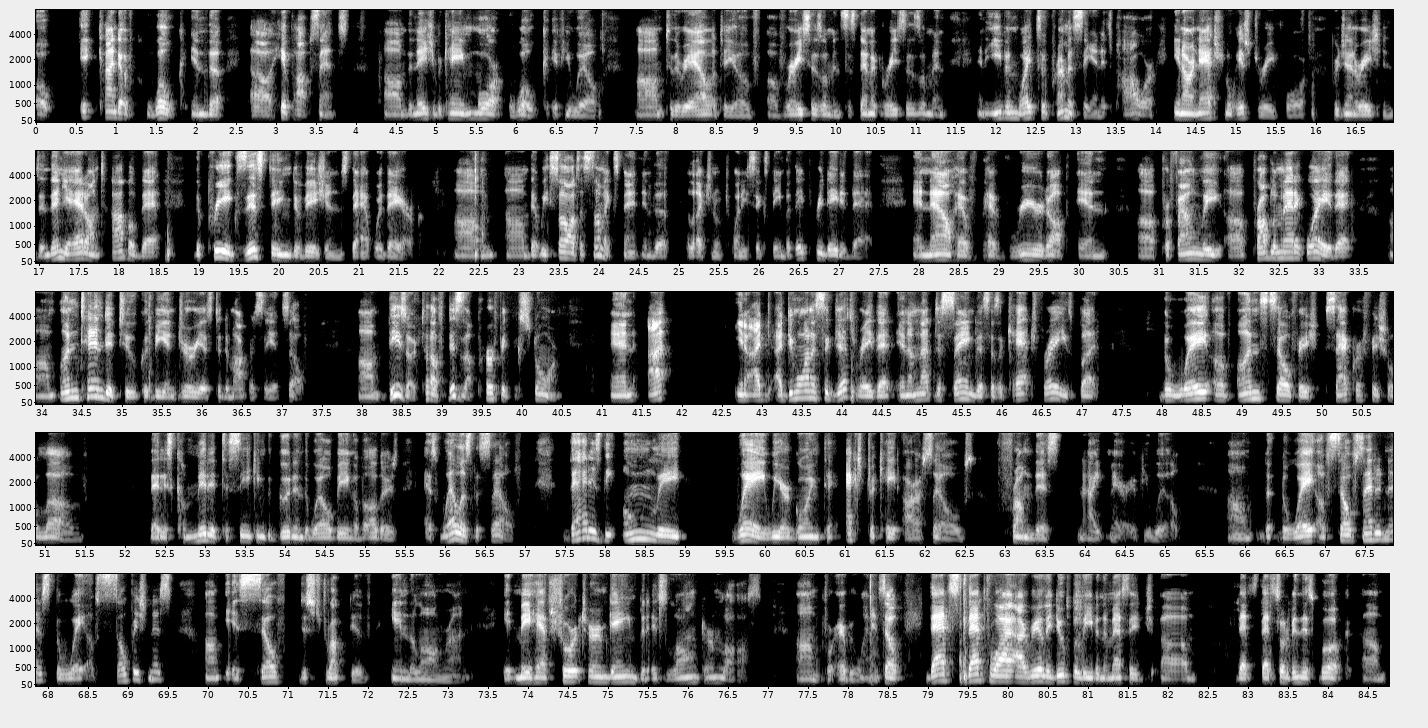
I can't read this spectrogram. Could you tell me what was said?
oh, it kind of woke in the uh, hip hop sense um, the nation became more woke, if you will, um, to the reality of, of racism and systemic racism and, and even white supremacy and its power in our national history for, for generations. And then you add on top of that the pre-existing divisions that were there um, um, that we saw to some extent in the election of 2016, but they predated that and now have have reared up in a profoundly uh, problematic way that um, untended to could be injurious to democracy itself. Um, these are tough. This is a perfect storm. And I, you know, I, I do want to suggest, Ray, that, and I'm not just saying this as a catchphrase, but the way of unselfish, sacrificial love that is committed to seeking the good and the well being of others as well as the self, that is the only way we are going to extricate ourselves from this nightmare, if you will. Um, the, the way of self centeredness, the way of selfishness um, is self destructive in the long run. It may have short term gain, but it's long term loss um, for everyone. And so that's that's why I really do believe in the message um, that's that's sort of in this book, um,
